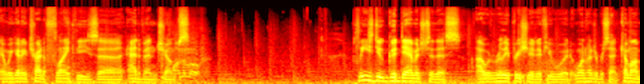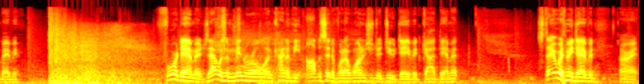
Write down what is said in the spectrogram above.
And we're gonna try to flank these uh, Advent chumps. Please do good damage to this. I would really appreciate it if you would. 100%. Come on, baby. Four damage. That was a min roll and kind of the opposite of what I wanted you to do, David. God damn it. Stay with me, David. Alright.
